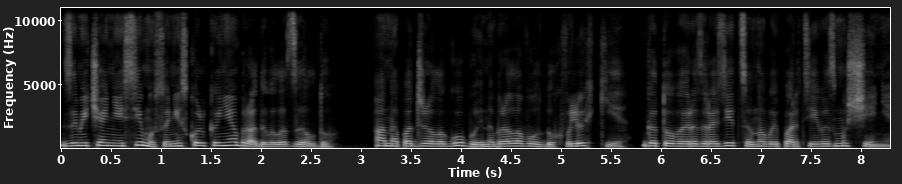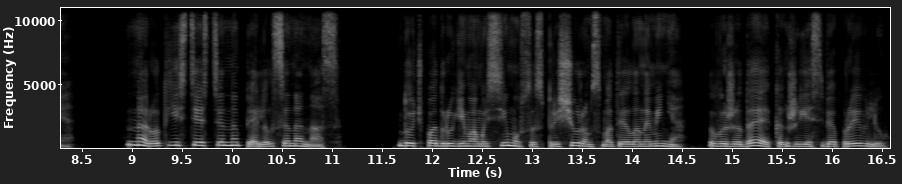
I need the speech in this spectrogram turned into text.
Замечание Симуса нисколько не обрадовало Зелду. Она поджала губы и набрала воздух в легкие, готовая разразиться новой партией возмущения. Народ, естественно, пялился на нас. Дочь подруги мамы Симуса с прищуром смотрела на меня, выжидая, как же я себя проявлю.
